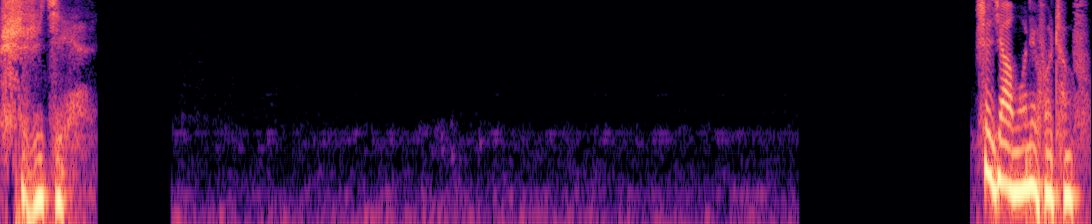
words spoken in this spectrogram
十劫。释迦牟尼佛成佛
